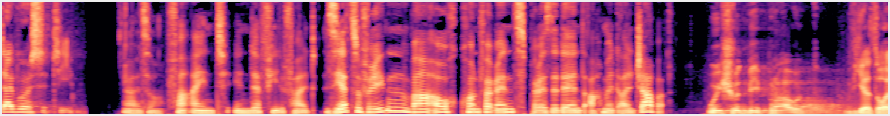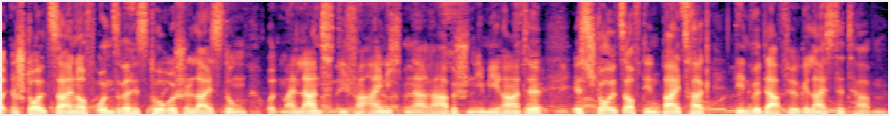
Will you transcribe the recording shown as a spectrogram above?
Diversity. Also vereint in der Vielfalt. Sehr zufrieden war auch Konferenzpräsident Ahmed Al-Jaber. Wir sollten stolz sein auf unsere historische Leistung. Und mein Land, die Vereinigten Arabischen Emirate, ist stolz auf den Beitrag, den wir dafür geleistet haben.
